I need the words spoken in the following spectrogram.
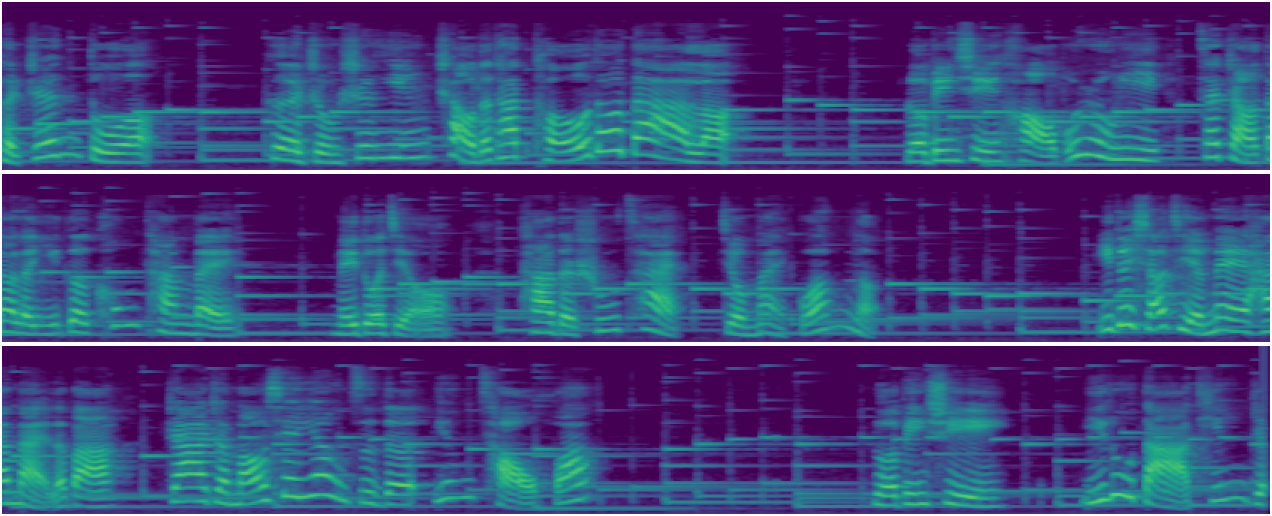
可真多。各种声音吵得他头都大了。罗宾逊好不容易才找到了一个空摊位，没多久，他的蔬菜就卖光了。一对小姐妹还买了把扎着毛线样子的樱草花。罗宾逊一路打听着，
